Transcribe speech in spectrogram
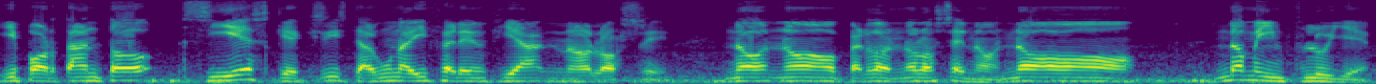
y por tanto, si es que existe alguna diferencia, no lo sé. No, no, perdón, no lo sé, no, no no me influye.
